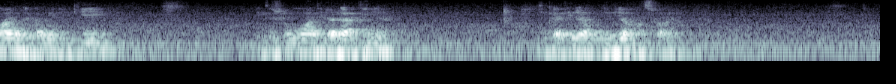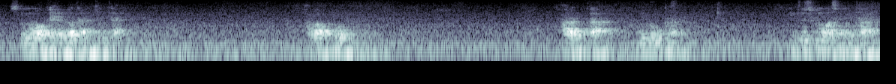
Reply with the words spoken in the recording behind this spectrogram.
Semua yang kita miliki Itu semua tidak ada artinya jika tidak menjadi amal soleh. Semua kehebatan kita, apa pun, harta, dudukan, itu semua sementara.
